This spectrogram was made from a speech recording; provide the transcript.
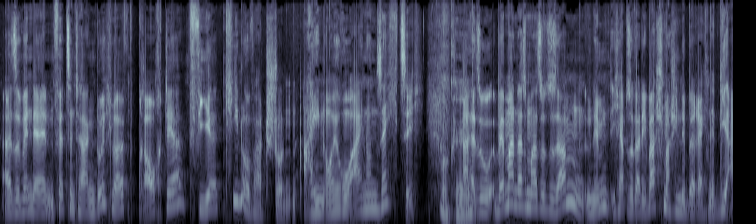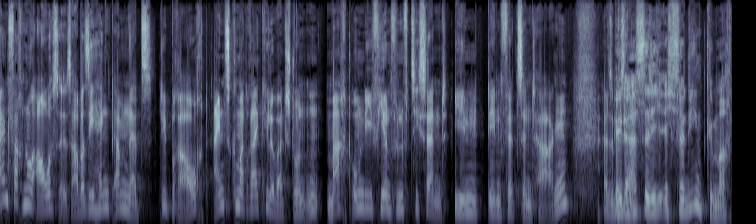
Also wenn der in 14 Tagen durchläuft, braucht der 4 Kilowattstunden. 1,61 Euro. Okay. Also wenn man das mal so zusammennimmt, ich habe sogar die Waschmaschine berechnet, die einfach nur aus ist, aber sie hängt am Netz. Die braucht 1,3 Kilowattstunden, macht um die 54 Cent in den 14 Tagen. Also Ey, da hast du dich echt verdient gemacht.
